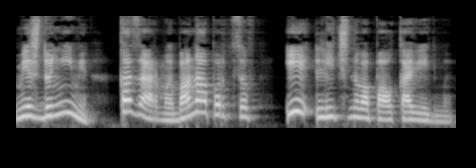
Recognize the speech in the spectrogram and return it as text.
Между ними — казармы банапорцев и личного полка ведьмы.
